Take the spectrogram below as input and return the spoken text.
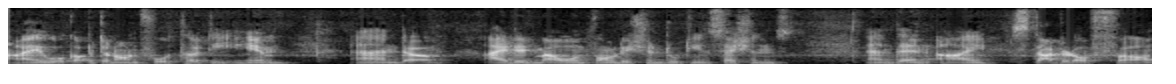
I woke up at around 4:30 a.m. and um, I did my own foundation routine sessions, and then I started off. Uh,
